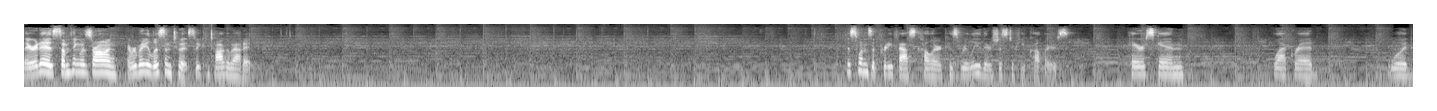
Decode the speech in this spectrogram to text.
There it is. Something was wrong. Everybody listen to it so we can talk about it. This one's a pretty fast color because really there's just a few colors. Hair, skin, black, red, wood.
